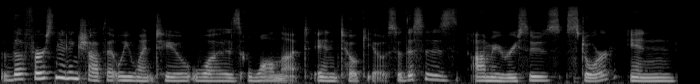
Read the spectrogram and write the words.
The first knitting shop that we went to was Walnut in Tokyo. So this is Amirisu's store in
